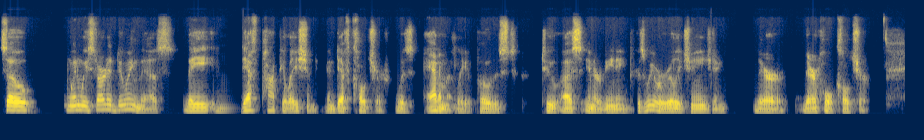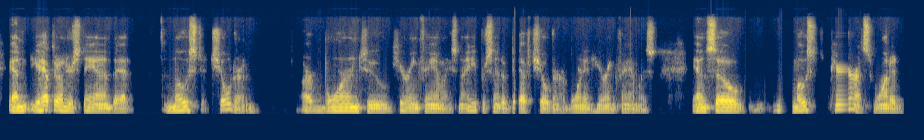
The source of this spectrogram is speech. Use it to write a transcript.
So when we started doing this, the deaf population and deaf culture was adamantly opposed to us intervening because we were really changing their their whole culture. And you have to understand that most children are born to hearing families. 90% of deaf children are born in hearing families. And so most parents wanted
